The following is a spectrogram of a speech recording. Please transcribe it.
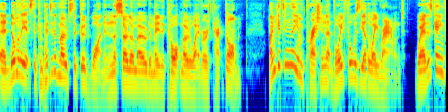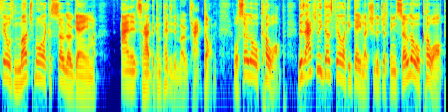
Uh, normally, it's the competitive mode's the good one, and then the solo mode and maybe the co op mode or whatever is tacked on. I'm getting the impression that Voidfall is the other way round, where this game feels much more like a solo game and it's had the competitive mode tacked on, or solo or co op. This actually does feel like a game that should have just been solo or co op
